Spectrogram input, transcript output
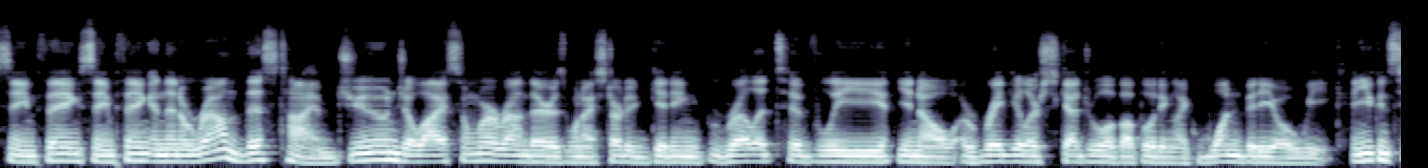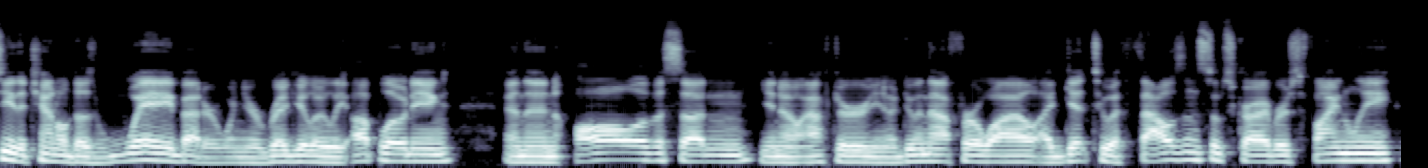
Same thing, same thing. And then around this time, June, July, somewhere around there is when I started getting relatively, you know, a regular schedule of uploading like one video a week. And you can see the channel does way better when you're regularly uploading. And then all of a sudden, you know, after, you know, doing that for a while, I get to a thousand subscribers finally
